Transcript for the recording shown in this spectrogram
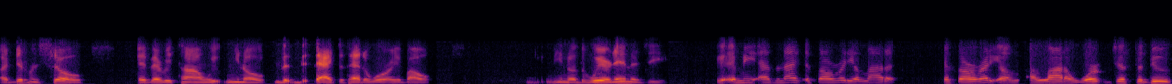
a different show if every time we, you know, the, the actors had to worry about, you know, the weird energy. I mean, as an actor, it's already a lot of, it's already a, a lot of work just to do,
